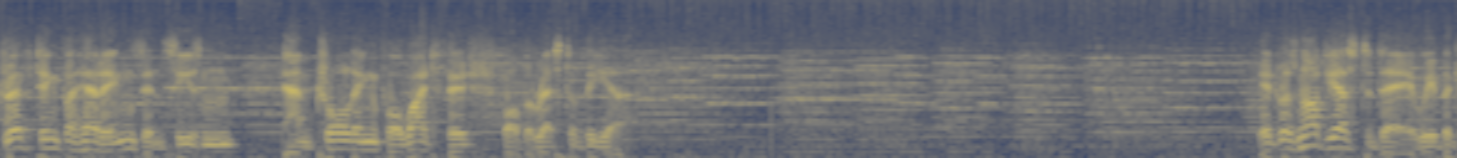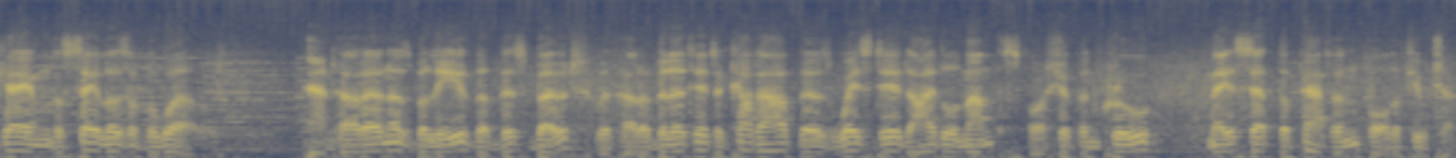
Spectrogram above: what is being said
drifting for herrings in season and trawling for whitefish for the rest of the year. It was not yesterday we became the sailors of the world, and her owners believe that this boat, with her ability to cut out those wasted idle months for ship and crew, may set the pattern for the future.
